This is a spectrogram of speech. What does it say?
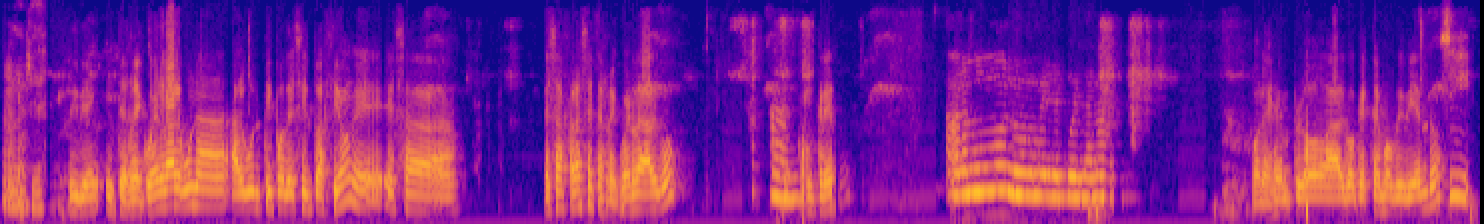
Verdad. Muy bien. ¿Y te recuerda alguna, algún tipo de situación eh, esa, esa frase? ¿Te recuerda algo Ah, concreto? Ahora mismo no me recuerda nada. Por ejemplo, algo que estemos viviendo, Sí,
